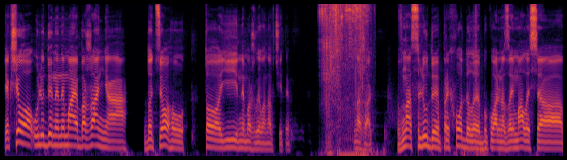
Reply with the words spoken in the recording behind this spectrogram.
Якщо у людини немає бажання до цього, то її неможливо навчити. На жаль. В нас люди приходили, буквально займалися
